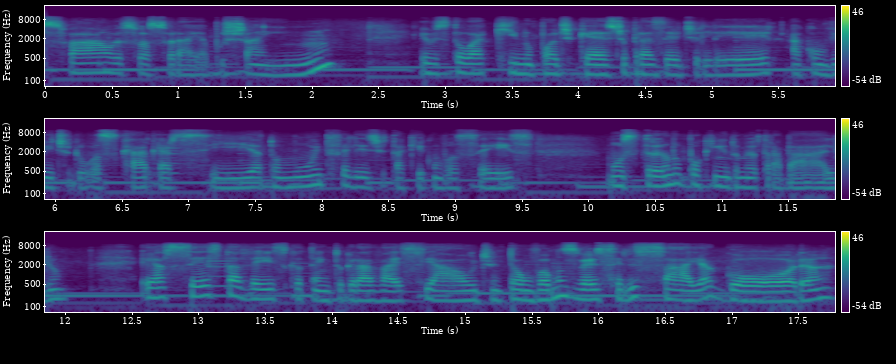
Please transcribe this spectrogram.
Pessoal, eu sou a Soraya Buchain. Eu estou aqui no podcast O Prazer de Ler, a convite do Oscar Garcia. Estou muito feliz de estar aqui com vocês mostrando um pouquinho do meu trabalho. É a sexta vez que eu tento gravar esse áudio, então vamos ver se ele sai agora,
